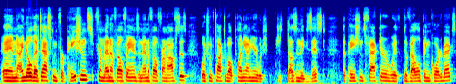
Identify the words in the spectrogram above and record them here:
And I know that's asking for patience from NFL fans and NFL front offices, which we've talked about plenty on here, which just doesn't exist. The patience factor with developing quarterbacks,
